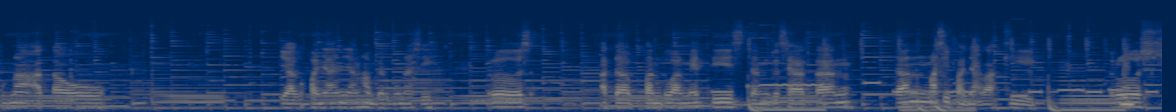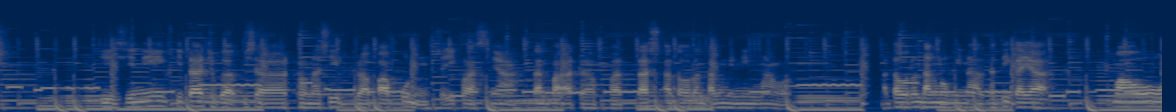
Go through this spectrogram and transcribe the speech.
punah atau ya kebanyakan yang hampir punah sih. Terus ada bantuan medis dan kesehatan dan masih banyak lagi. Terus di sini kita juga bisa donasi berapapun seikhlasnya tanpa ada batas atau rentang minimal. Atau rentang nominal. Jadi kayak mau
